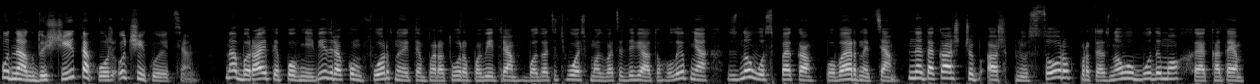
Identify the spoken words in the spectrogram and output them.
Однак дощі також очікуються. Набирайте повні відра комфортної температури повітря, бо 28-29 липня знову спека повернеться. Не така, щоб аж плюс 40, проте знову будемо хекати.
